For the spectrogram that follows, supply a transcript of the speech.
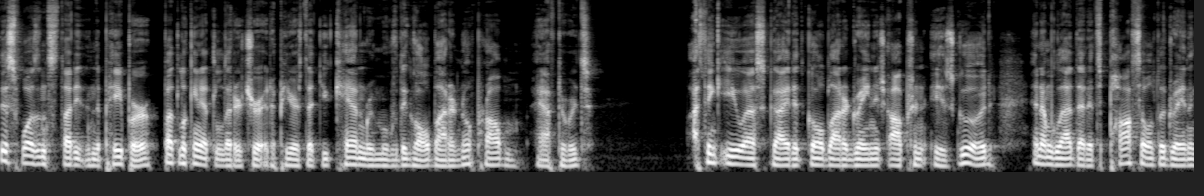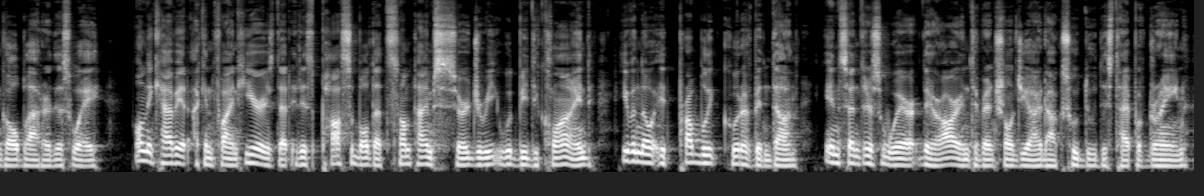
This wasn't studied in the paper, but looking at the literature, it appears that you can remove the gallbladder no problem afterwards. I think EUS guided gallbladder drainage option is good, and I'm glad that it's possible to drain the gallbladder this way. Only caveat I can find here is that it is possible that sometimes surgery would be declined, even though it probably could have been done in centers where there are interventional GI docs who do this type of drain.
